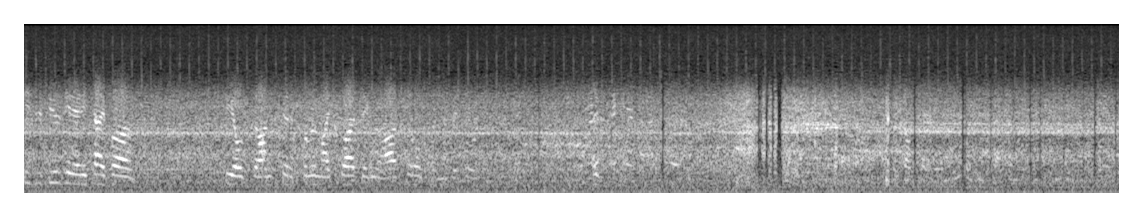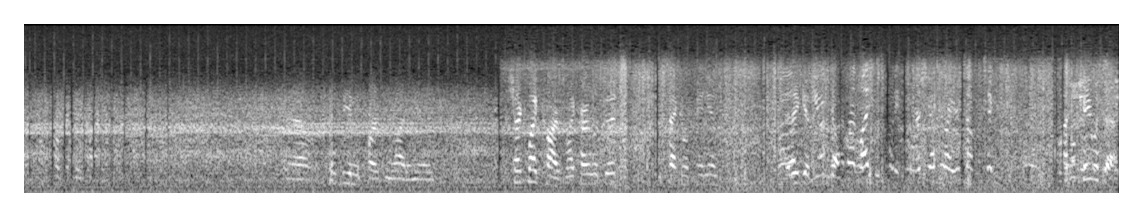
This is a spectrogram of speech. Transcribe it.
He's refusing any type of field, so I'm just gonna put in my squad, take him to the hospital, put him in the paperwork. Yeah, we'll be in the parking lot anyways. Check my car. Does my car look good? Second opinion. I think it's. You have to put license plate for it. You have to write yourself a ticket. I'm okay with that.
